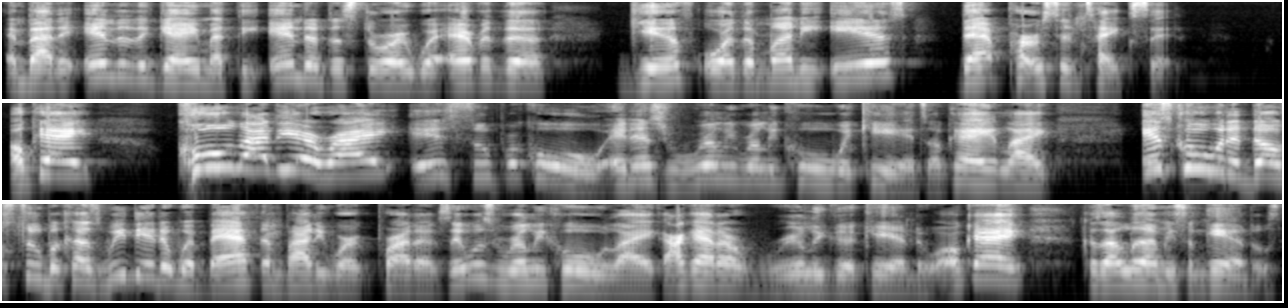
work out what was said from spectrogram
And by the end of the game, at the end of the story, wherever the gift or the money is, that person takes it. Okay? Cool idea, right? It's super cool. And it's really, really cool with kids. Okay? Like, it's cool with adults too because we did it with Bath and Body Work products. It was really cool. Like I got a really good candle, okay? Because I love me some candles.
